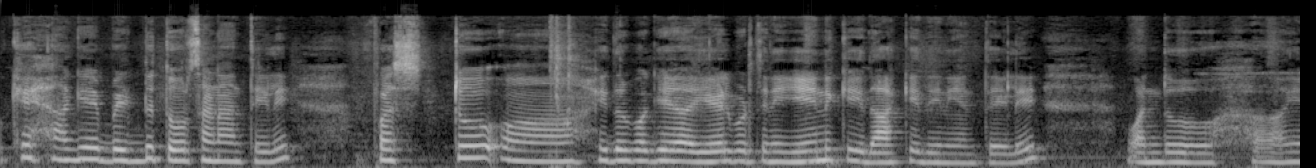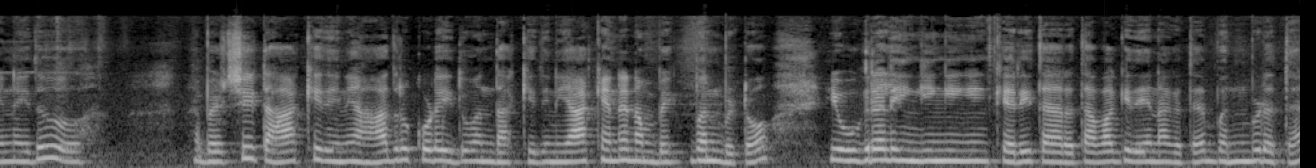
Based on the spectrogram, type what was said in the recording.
ಓಕೆ ಹಾಗೆ ಬೆಡ್ ತೋರಿಸೋಣ ಅಂತೇಳಿ. ಫಸ್ಟು ಇದ್ರ ಬಗ್ಗೆ ಹೇಳ್ಬಿಡ್ತೀನಿ. ಏನಕ್ಕೆ ಇದು ಹಾಕಿದ್ದೀನಿ ಅಂತೇಳಿ. ಒಂದು ಏನಿದು? ಬೆಡ್ಶೀಟ್ ಹಾಕಿದ್ದೀನಿ ಆದರೂ ಕೂಡ ಇದು ಒಂದು ಹಾಕಿದ್ದೀನಿ. ಯಾಕೆಂದರೆ ನಮ್ಮ ಬೆಕ್ಕು ಬಂದುಬಿಟ್ಟು ಈ ಉಗ್ರಲ್ಲಿ ಹಿಂಗೆ ಹಿಂಗೆ ಹಿಂಗೆ ಹಿಂಗೆ ಕೆರಿತಾ ಇರುತ್ತೆ ಅವಾಗ ಇದೇನಾಗುತ್ತೆ ಬಂದುಬಿಡುತ್ತೆ.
